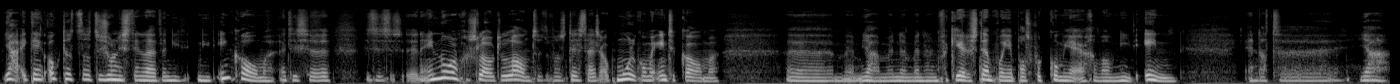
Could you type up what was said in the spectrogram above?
ja, ik denk ook dat, dat de journalisten inderdaad er niet, niet inkomen. Het is, uh, het is een enorm gesloten land. Het was destijds ook moeilijk om erin te komen. Uh, ja, met, met, een verkeerde stempel in je paspoort kom je er gewoon niet in. En dat, uh, ja,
